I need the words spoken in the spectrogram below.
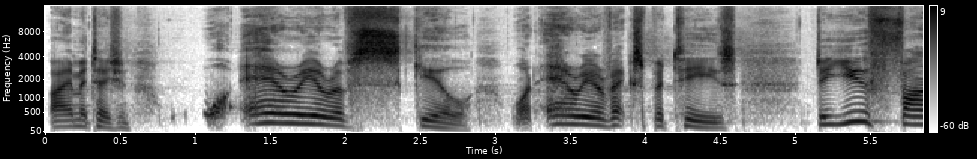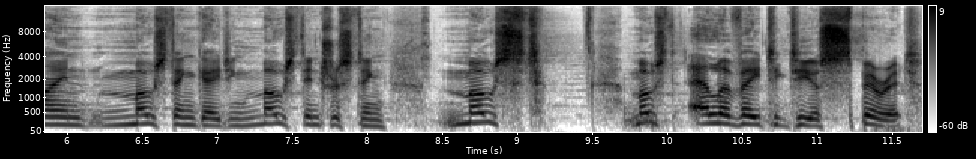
by imitation. What area of skill, what area of expertise do you find most engaging, most interesting, most, most elevating to your spirit?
